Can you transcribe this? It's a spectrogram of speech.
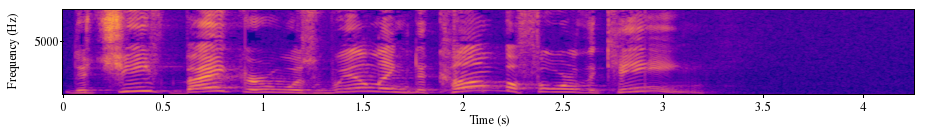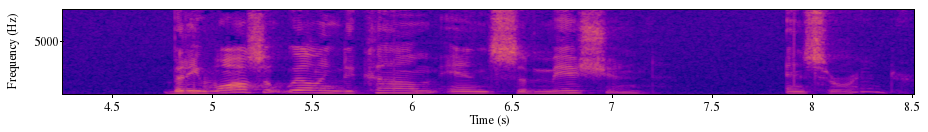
the chief baker was willing to come before the king, but he wasn't willing to come in submission and surrender.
